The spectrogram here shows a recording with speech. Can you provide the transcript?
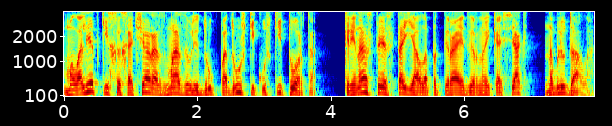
малолетки хохоча размазывали друг подружке куски торта. Коренастая стояла, подпирая дверной косяк, наблюдала.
